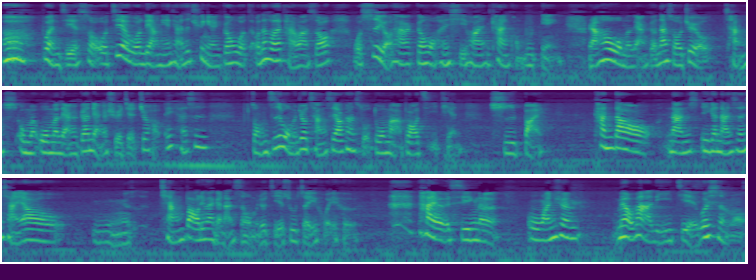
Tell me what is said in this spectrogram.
啊、不能接受！我记得我两年前还是去年，跟我我那时候在台湾的时候，我室友他跟我很喜欢看恐怖电影，然后我们两个那时候就有尝试，我们我们两个跟两个学姐就好，诶，还是，总之我们就尝试要看索多玛，不知道几天，失败，看到男一个男生想要嗯强暴另外一个男生，我们就结束这一回合，太恶心了，我完全没有办法理解为什么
